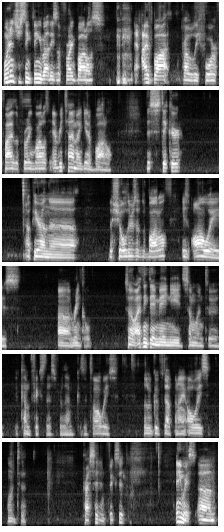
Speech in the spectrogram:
One interesting thing about these Laphroaig bottles, I've bought probably four or five Laphroaig bottles. Every time I get a bottle, this sticker up here on the the shoulders of the bottle is always uh, wrinkled. So I think they may need someone to come fix this for them because it's always a little goofed up and I always want to press it and fix it. Anyways, um,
